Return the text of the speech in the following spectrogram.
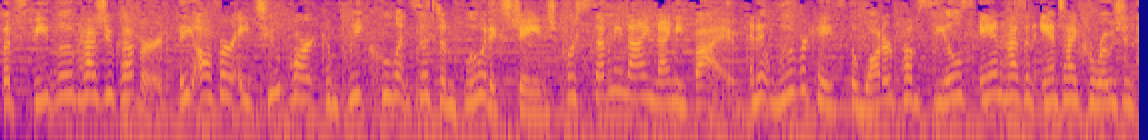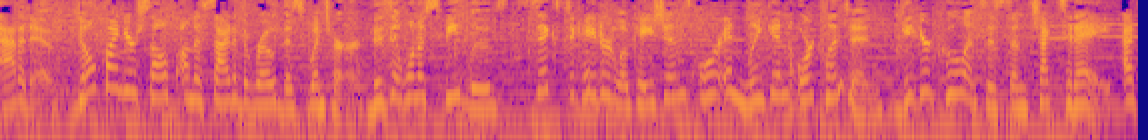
but Speedlube has you covered. They offer a two-part complete coolant system fluid exchange for $79.95, and it lubricates the water pump seals and has an anti-corrosion additive. Don't find yourself on the side of the road this winter. Visit one of Speedlube's six Decatur locations or in Lincoln or Clinton. Get your coolant system checked today at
